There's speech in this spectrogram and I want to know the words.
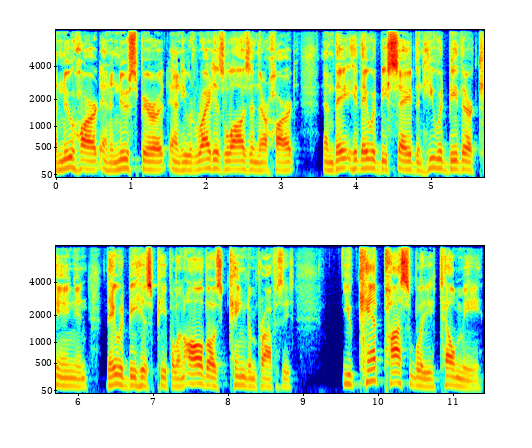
a new heart and a new spirit, and he would write his laws in their heart, and they, they would be saved, and he would be their king, and they would be his people, and all those kingdom prophecies. You can't possibly tell me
